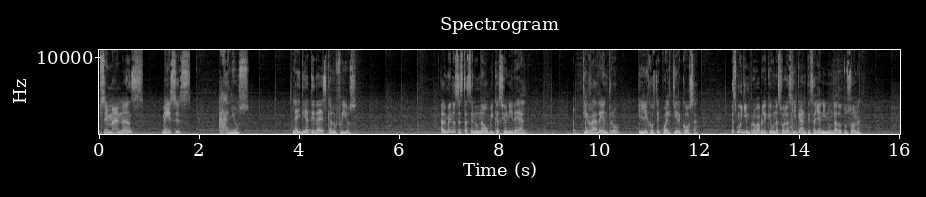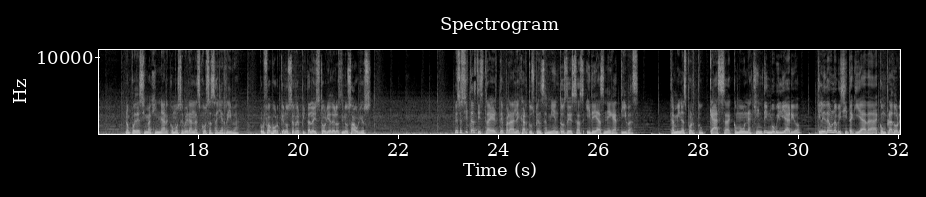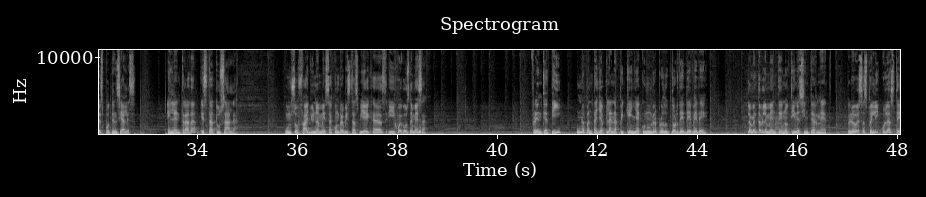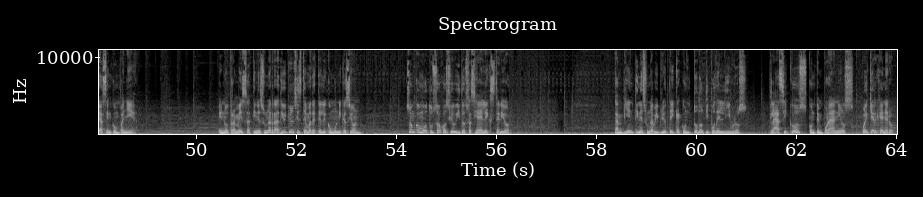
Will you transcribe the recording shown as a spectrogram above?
¿Semanas? ¿Meses? ¿Años? La idea te da escalofríos. Al menos estás en una ubicación ideal. Tierra adentro y lejos de cualquier cosa. Es muy improbable que unas olas gigantes hayan inundado tu zona. No puedes imaginar cómo se verán las cosas allá arriba. Por favor, que no se repita la historia de los dinosaurios. Necesitas distraerte para alejar tus pensamientos de esas ideas negativas. Caminas por tu casa como un agente inmobiliario que le da una visita guiada a compradores potenciales. En la entrada está tu sala. Un sofá y una mesa con revistas viejas y juegos de mesa. Frente a ti, una pantalla plana pequeña con un reproductor de DVD. Lamentablemente no tienes internet, pero esas películas te hacen compañía. En otra mesa tienes una radio y un sistema de telecomunicación. Son como tus ojos y oídos hacia el exterior. También tienes una biblioteca con todo tipo de libros, clásicos, contemporáneos, cualquier género,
